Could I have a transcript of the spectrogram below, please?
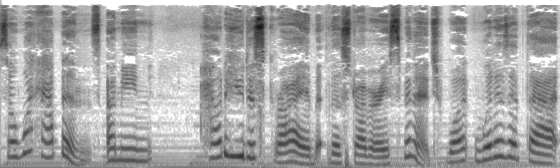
So what happens? I mean, how do you describe the strawberry spinach? What what is it that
